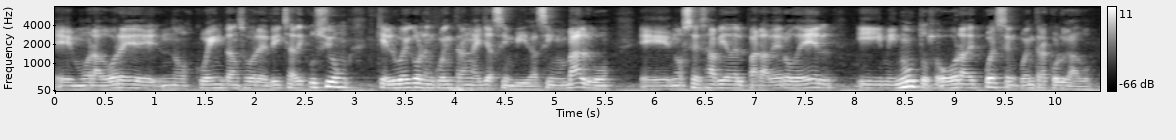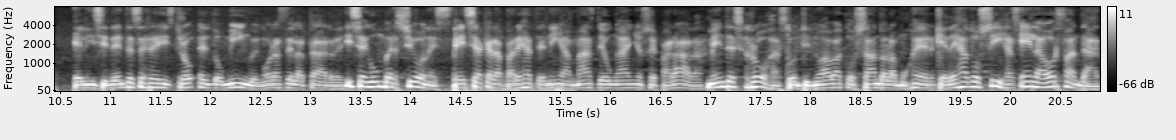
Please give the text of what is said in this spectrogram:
Eh, moradores nos cuentan sobre dicha discusión que luego le encuentran a ella sin vida. Sin embargo, eh, no se sabía del paradero de él y minutos o horas después se encuentra colgado. El incidente se registró el domingo en horas de la tarde y según versiones, pese a que la pareja tenía más de un año separada, Méndez Rojas continuaba acosando a la mujer que deja dos hijas en la orfandad.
